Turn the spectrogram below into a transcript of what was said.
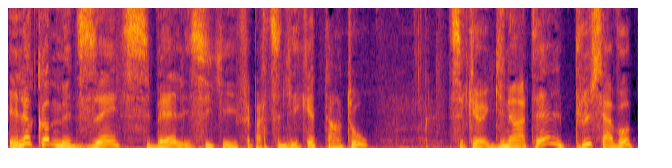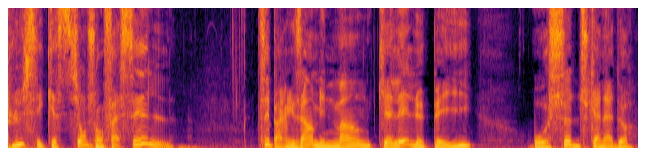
Et là, comme me disait Sibelle ici, qui fait partie de l'équipe tantôt, c'est que Guy Nantel, plus ça va, plus ses questions sont faciles. Tu sais, par exemple, il demande quel est le pays au sud du Canada?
